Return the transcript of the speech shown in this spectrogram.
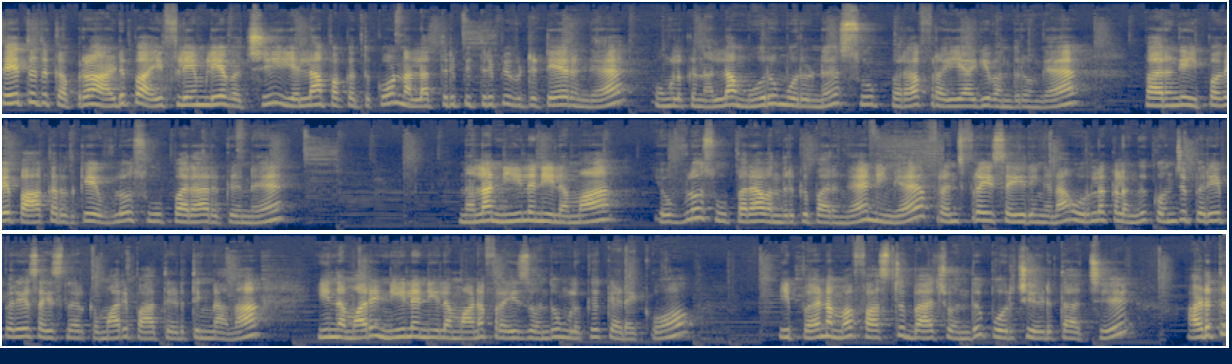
சேர்த்ததுக்கப்புறம் அடுப்பு ஐ ஃப்ளேம்லேயே வச்சு எல்லா பக்கத்துக்கும் நல்லா திருப்பி திருப்பி விட்டுட்டே இருங்க. உங்களுக்கு நல்லா மொறு மொறுன்னு சூப்பராக ஃப்ரை ஆகி வந்துடுங்க பாருங்கள் இப்போவே பார்க்குறதுக்கே எவ்வளோ சூப்பராக இருக்குன்னு. நல்லா நீள நீளமாக எவ்வளோ சூப்பராக வந்திருக்கு பாருங்கள் நீங்கள் ஃப்ரெஞ்ச் ஃப்ரை செய்கிறீங்கன்னா உருளைக்கிழங்கு கொஞ்சம் பெரிய பெரிய சைஸில் இருக்க மாதிரி பார்த்து எடுத்திங்கன்னா தான் இந்த மாதிரி நீல நீளமான ஃப்ரைஸ் வந்து உங்களுக்கு கிடைக்கும். இப்போ நம்ம ஃபஸ்ட்டு பேட்ச் வந்து பொரித்து எடுத்தாச்சு. அடுத்து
